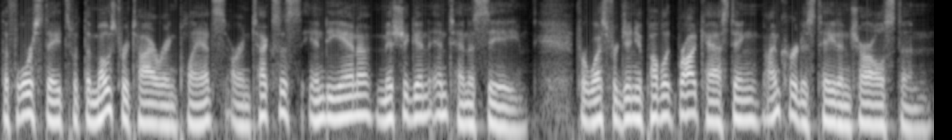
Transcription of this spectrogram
The four states with the most retiring plants are in Texas, Indiana, Michigan, and Tennessee. For West Virginia Public Broadcasting, I'm Curtis Tate in Charleston.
